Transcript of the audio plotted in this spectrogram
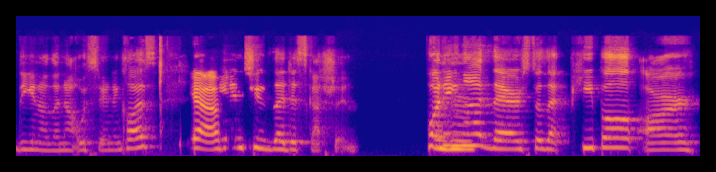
the you know the notwithstanding clause yeah into the discussion putting Mhm. that there so that people are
